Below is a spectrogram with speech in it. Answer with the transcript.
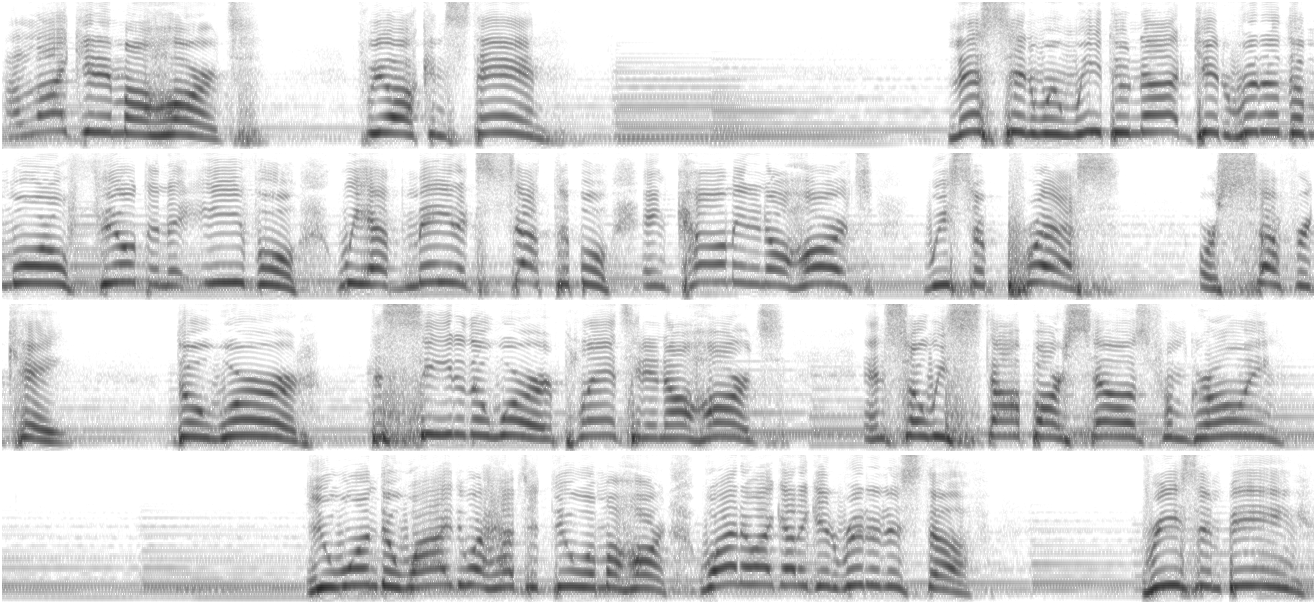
I like it in my heart. If we all can stand. Listen, when we do not get rid of the moral filth and the evil we have made acceptable and common in our hearts, we suppress or suffocate the word, the seed of the word planted in our hearts. And so we stop ourselves from growing. You wonder, why do I have to deal with my heart? Why do I got to get rid of this stuff? Reason being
